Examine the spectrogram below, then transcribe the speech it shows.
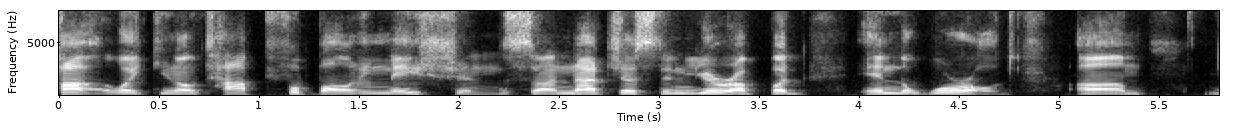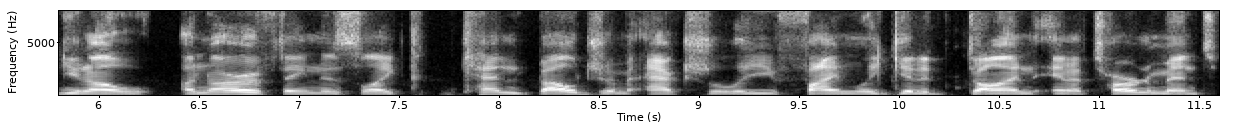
like you know top footballing nations uh, not just in europe but in the world. Um you know another thing is like can belgium actually finally get it done in a tournament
